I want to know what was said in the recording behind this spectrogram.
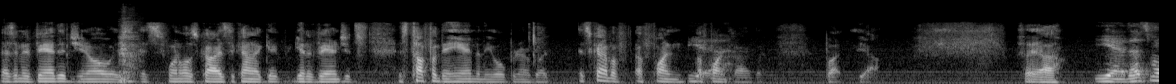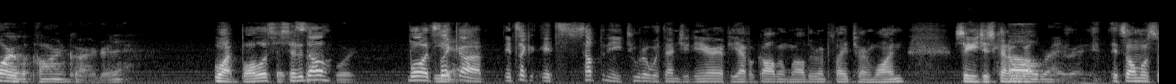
as an advantage. You know, it's, it's one of those cards to kind of get get advantage. It's it's tough in the hand in the opener, but it's kind of a, a fun yeah. a fun card. But, but yeah. So yeah. Yeah, that's more of a Karn card, right? What Bolas's Citadel? Well, it's yeah. like uh, it's like it's something you tutor with engineer if you have a Goblin Welder in play turn one. So you just kind of oh weld, right right. It's almost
